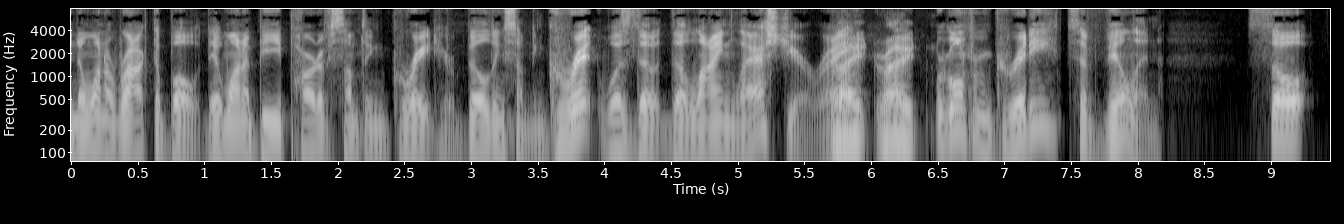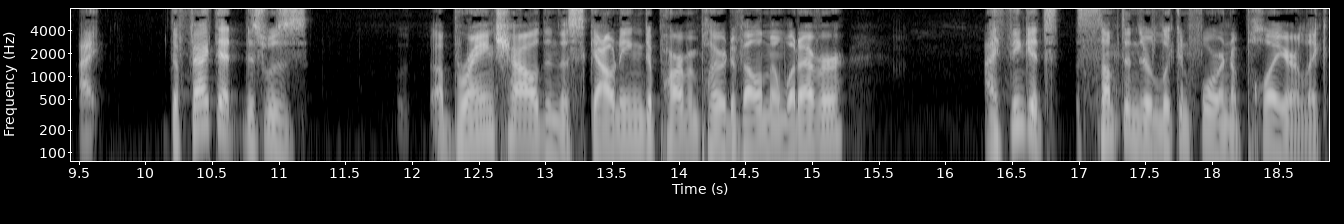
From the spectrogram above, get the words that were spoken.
and don't want to rock the boat. They want to be part of something great here, building something. Grit was the the line last year, right? Right, right. We're going from gritty to villain. So I the fact that this was a brainchild in the scouting department, player development, whatever, I think it's something they're looking for in a player, like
